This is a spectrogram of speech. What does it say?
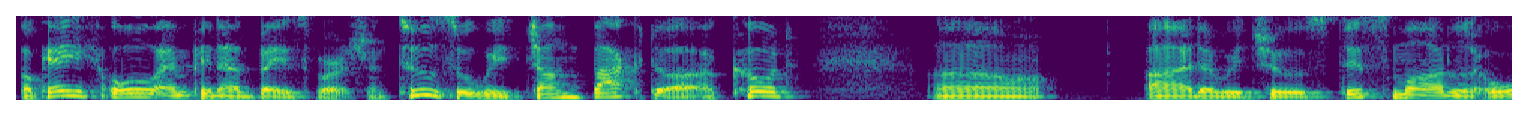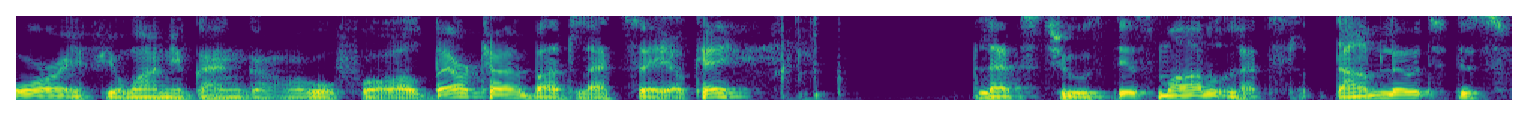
okay, all MPNet based version 2, so we jump back to our code. Uh, either we choose this model or if you want you can go for Alberta, but let's say okay, let's choose this model, let's download this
